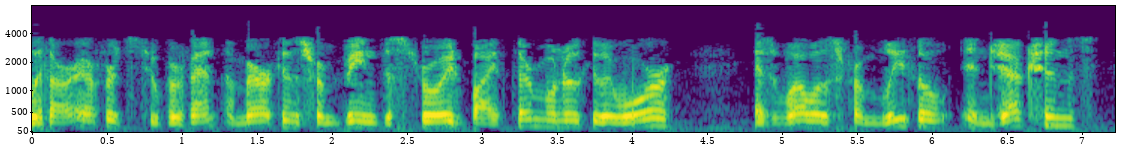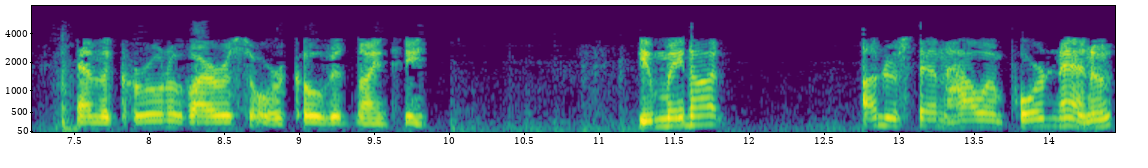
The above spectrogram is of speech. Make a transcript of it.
with our efforts to prevent Americans from being destroyed by thermonuclear war as well as from lethal injections and the coronavirus or COVID 19. You may not understand how important and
